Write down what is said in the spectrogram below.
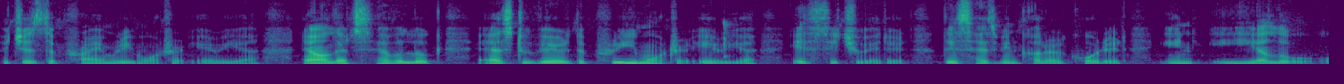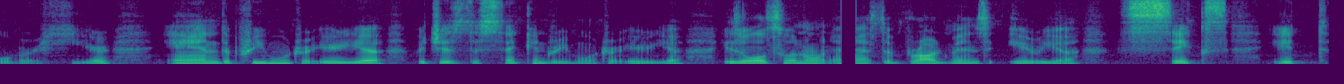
which is the primary motor area. Now let's have a look as to where the premotor area is situated. This has been color coded in yellow over here. And the premotor area, which is the secondary motor area, is also known as the Brodmann's area 6 it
